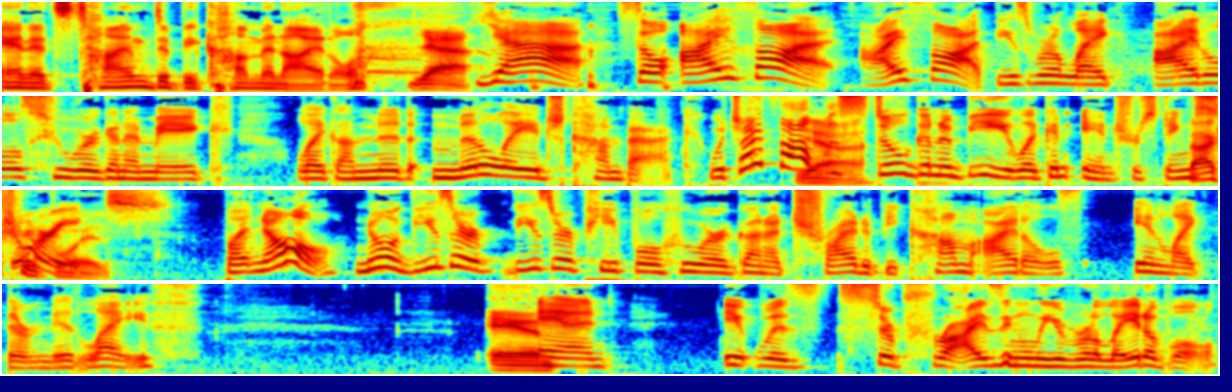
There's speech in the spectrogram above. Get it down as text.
and it's time to become an idol. Yeah. Yeah. So I thought I thought these were like idols who were gonna make like a mid middle aged comeback, which I thought was still gonna be like an interesting Backstreet story. Boys. But no, no, these are these are people who are gonna try to become idols in like their midlife. And, And it was surprisingly relatable.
